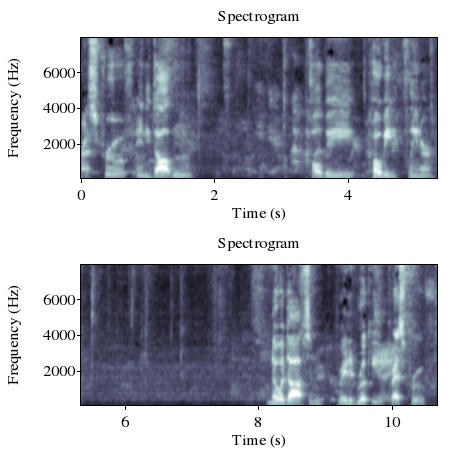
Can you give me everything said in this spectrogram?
Press proof, Andy Dalton, Colby, Coby Fleener, Noah Dobson, rated rookie, press proof.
